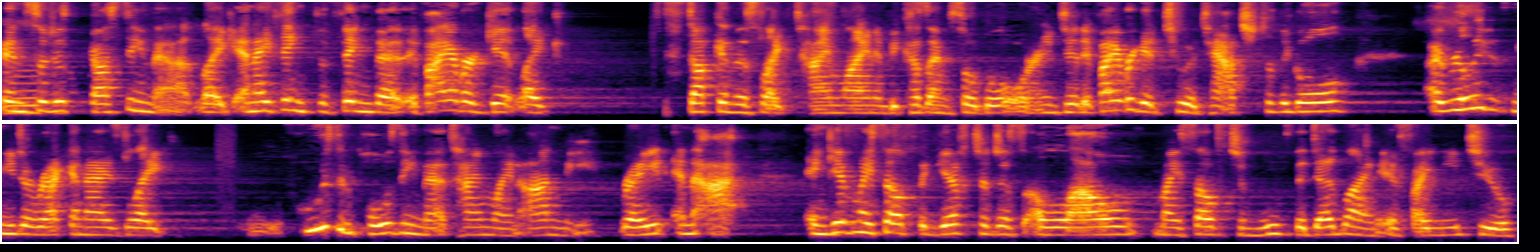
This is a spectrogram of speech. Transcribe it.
And mm-hmm. so just trusting that like and i think the thing that if i ever get like stuck in this like timeline and because i'm so goal oriented if i ever get too attached to the goal i really just need to recognize like who's imposing that timeline on me right? And i and give myself the gift to just allow myself to move the deadline if I need to.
